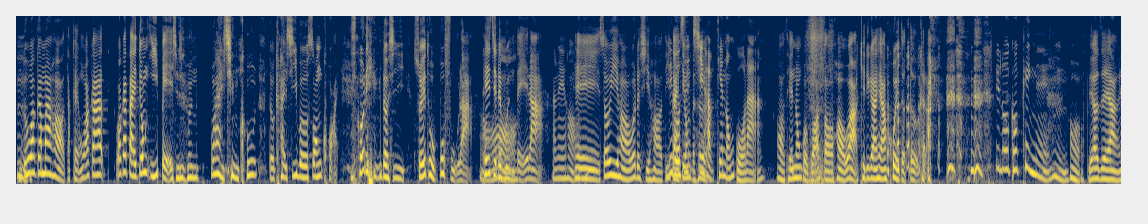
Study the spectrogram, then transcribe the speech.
毋过我感觉吼，大概我甲我甲台中以北时阵，我的身躯就开始无爽快，可能就是水土不服啦，体质的问题啦。安尼吼，嘿，所以吼，我就是吼，伫台中适合天龙国啦。哦，天龙国无法度吼，哇，去你家遐会的倒起来。你 local king 呢？嗯，哦，不要这样，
